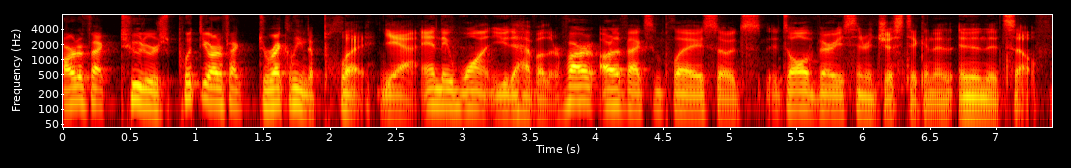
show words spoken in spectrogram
artifact tutors put the artifact directly into play. yeah, and they want you to have other artifacts in play, so it's it's all very synergistic in, in, itself.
